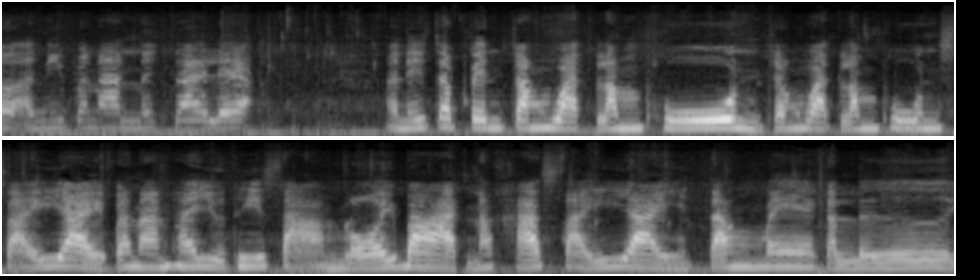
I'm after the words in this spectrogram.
อ อันนี้ป้านันนึกได้แล้ว อันนี้จะเป็นจังหวัดลำพูน จังหวัดลำพูนไซส์ใหญ่ป้านันให้อยู่ที่300บาทนะคะ ไซส์ใหญ่ตั้งแม่กันเลย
